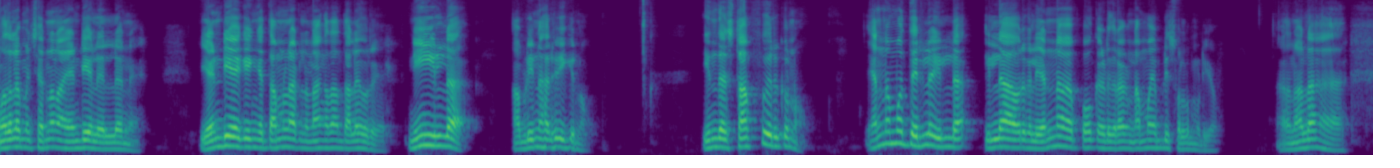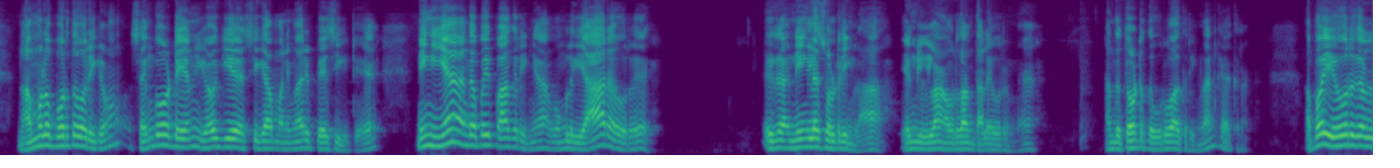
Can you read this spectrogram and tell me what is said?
முதலமைச்சர்னா நான் என்டிஏல இல்லைன்னு. என்டிஏக்கு இங்கே தமிழ்நாட்டில் நாங்கள் தான் தலைவர். நீ இல்லை அப்படின்னு அறிவிக்கணும். இந்த ஸ்டஃப் இருக்கணும். என்னமோ தெரியல இல்லை. இல்லை அவர்கள் என்ன போக்கு எடுக்கிறாங்க நம்ம எப்படி சொல்ல முடியும்? அதனால் நம்மளை பொறுத்த வரைக்கும் செங்கோட்டையன் யோகிய சிகாமணி மாதிரி பேசிக்கிட்டு நீங்கள் ஏன் அங்கே போய் பார்க்குறீங்க உங்களுக்கு யார் அவர்? இதை நீங்களே சொல்கிறீங்களா எங்களுக்கெல்லாம் அவர் தான் தலைவருன்னு. அந்த தோட்டத்தை உருவாக்குறீங்களான்னு கேட்குறேன் அப்போ இவர்கள்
